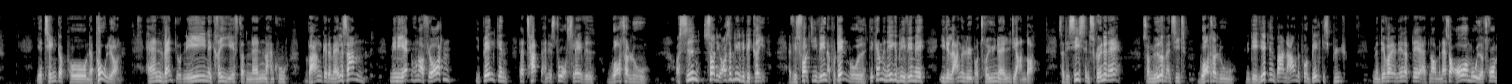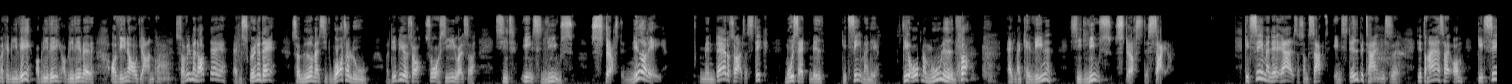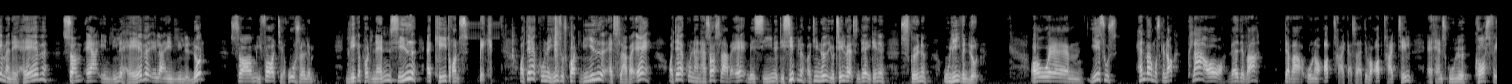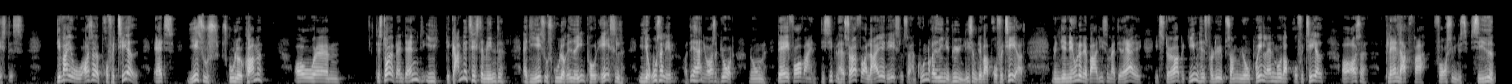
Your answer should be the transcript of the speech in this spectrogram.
Jeg tænker på Napoleon. Han vandt jo den ene krig efter den anden, og han kunne banke dem alle sammen. Men i 1814 i Belgien, der tabte han et stort slag ved Waterloo. Og siden så er det også blevet et begreb, at hvis folk de vinder på den måde, det kan man ikke blive ved med i det lange løb og tryne alle de andre. Så det sidste en skønne dag, så møder man sit Waterloo. Men det er i virkeligheden bare navnet på en belgisk by. Men det var jo netop det, at når man er så overmodig og tror, man kan blive ved og blive ved og blive ved med at vinde over de andre, så vil man opdage, at en skønne dag, så møder man sit Waterloo. Og det bliver jo så, så at sige, jo altså sit ens livs største nederlag. Men der er der så altså stik modsat med Gethsemane. Det åbner muligheden for, at man kan vinde sit livs største sejr. Gethsemane er altså som sagt en stedbetegnelse. Det drejer sig om Gethsemane have, som er en lille have eller en lille lund, som i forhold til Jerusalem ligger på den anden side af Kedrons bæk. Og der kunne Jesus godt lide at slappe af, og der kunne han have så slappet af med sine disciple, og de nød jo tilværelsen der i denne skønne olivenlund. Og øh, Jesus, han var måske nok klar over, hvad det var, der var under optræk, altså at det var optræk til, at han skulle korsfæstes. Det var jo også profeteret, at Jesus skulle komme, og øh, det står jo blandt andet i det gamle testamente, at Jesus skulle ride ind på et æsel i Jerusalem, og det har han jo også gjort nogle dage i forvejen. Disciplen havde sørget for at lege et æsel, så han kunne ride ind i byen, ligesom det var profeteret. Men jeg nævner det bare ligesom, at det er et større begivenhedsforløb, som jo på en eller anden måde var profeteret og også planlagt fra forsynets side.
